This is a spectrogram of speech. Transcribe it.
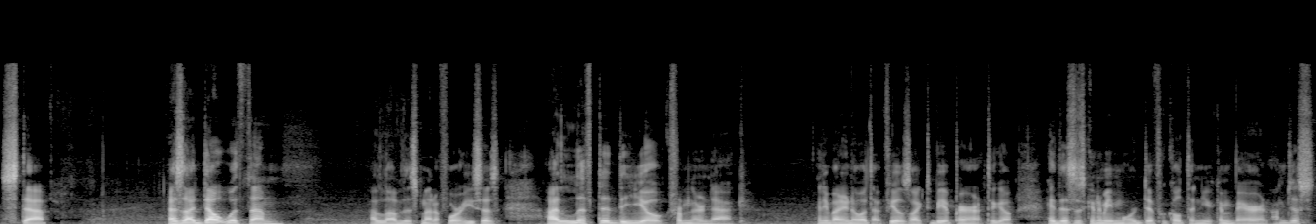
step. As I dealt with them, I love this metaphor. He says, I lifted the yoke from their neck. Anybody know what that feels like to be a parent to go, hey, this is going to be more difficult than you can bear. And I'm just,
